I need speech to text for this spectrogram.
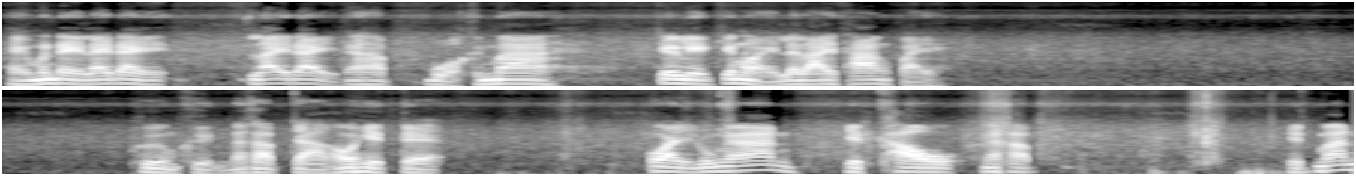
ให้มันได้รายได้รายได้นะครับ บวกขึ้นมาเจ้าเล็กเจ้าหน่อยหลายๆทางไป เพิ่มขึ้นนะครับ จากเขาเห็ดแต่อ้อยโรงงานเห็ดเขานะครับ เห็ดมัน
